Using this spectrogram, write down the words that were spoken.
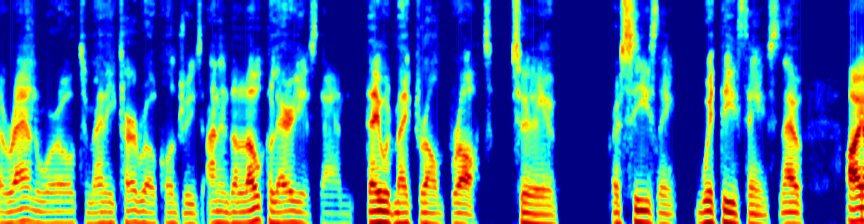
around the world to many third world countries, and in the local areas, then they would make their own broth to or seasoning with these things. Now, I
